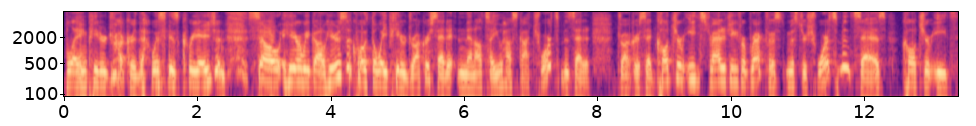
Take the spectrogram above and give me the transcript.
blame Peter Drucker. That was his creation. So here we go. Here's the quote the way Peter Drucker said it, and then I'll tell you how Scott Schwartzman said it. Drucker said, culture eats strategy for breakfast. Mr. Schwartzman says, culture eats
